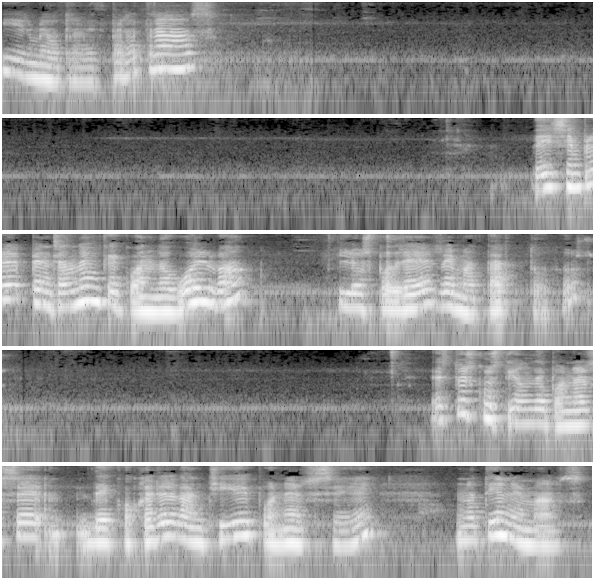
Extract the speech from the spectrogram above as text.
irme otra vez para atrás ¿Veis? Siempre pensando en que cuando vuelva los podré rematar todos. Esto es cuestión de ponerse, de coger el ganchillo y ponerse. ¿eh? No tiene más.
